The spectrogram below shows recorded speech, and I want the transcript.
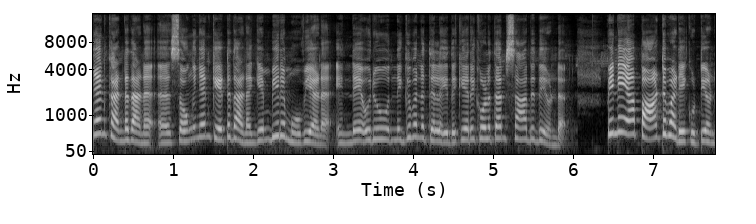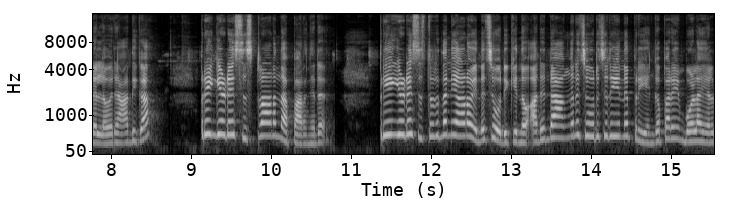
ഞാൻ കണ്ടതാണ് സോങ് ഞാൻ കേട്ടതാണ് ഗംഭീര മൂവിയാണ് എന്റെ ഒരു നിഗമനത്തിൽ ഇത് കയറിക്കൊളുത്താൻ സാധ്യതയുണ്ട്. പിന്നെ ആ പാട്ട് പാടിയ കുട്ടിയുണ്ടല്ലോ രാധിക. പ്രിയങ്കയുടെ സിസ്റ്ററാണെന്നാണ് പറഞ്ഞത്. പ്രിയങ്കയുടെ സിസ്റ്റർ തന്നെയാണോ എന്ന് ചോദിക്കുന്നു. അതെന്താ അങ്ങനെ ചോദിച്ചത് എന്ന് പ്രിയങ്ക പറയുമ്പോൾ അയാൾ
